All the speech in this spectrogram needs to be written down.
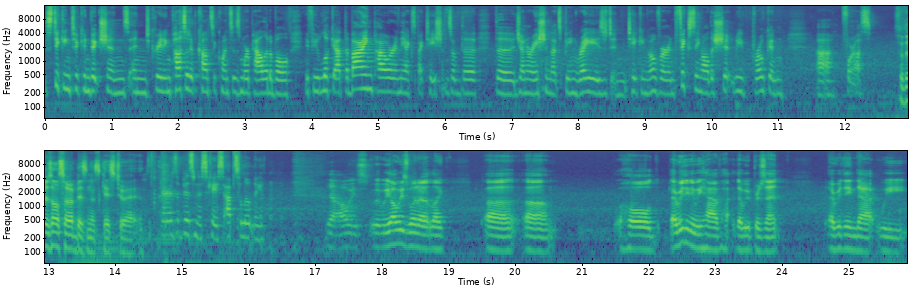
sticking to convictions and creating positive consequences more palatable if you look at the buying power and the expectations of the, the generation that's being raised and taking over and fixing all the shit we've broken uh, for us. So there's also a business case to it. There is a business case, absolutely. Yeah, always. We we always want to like uh, um, hold everything that we have that we present, everything that we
